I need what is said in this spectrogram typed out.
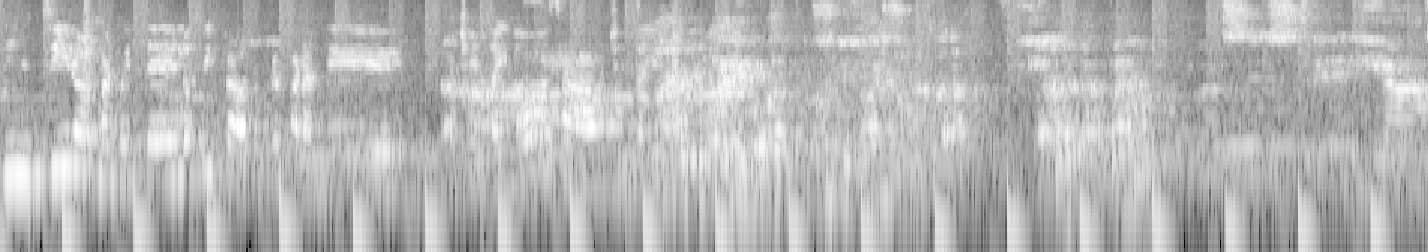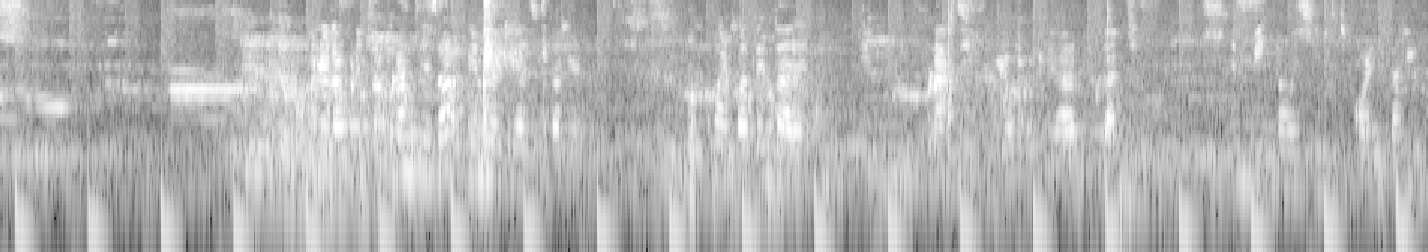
Mm, Sí, normalmente los filtrados se preparan de 82 a 88. Bueno, la prensa francesa en realidad es italiana. Fue patentada en, Francia, pero fue creada en Italia en 1941.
